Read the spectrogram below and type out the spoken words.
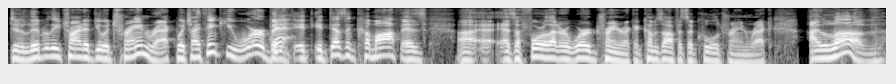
deliberately trying to do a train wreck? Which I think you were, but Yeah. it, it, it doesn't come off as uh, as a four letter word train wreck. It comes off as a cool train wreck. I love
